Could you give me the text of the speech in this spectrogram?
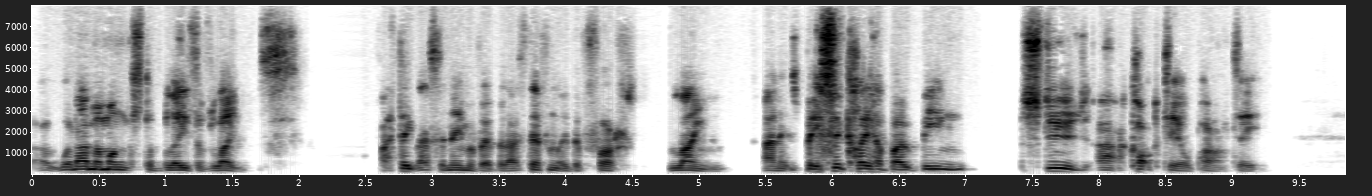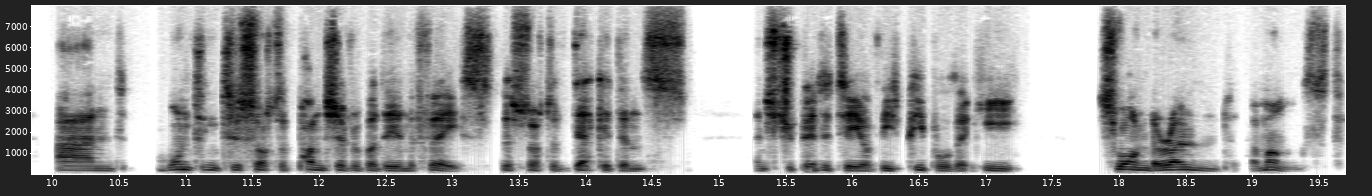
Uh, when I'm amongst a blaze of lights, I think that's the name of it, but that's definitely the first line. And it's basically about being stood at a cocktail party and wanting to sort of punch everybody in the face, the sort of decadence and stupidity of these people that he swanned around amongst.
